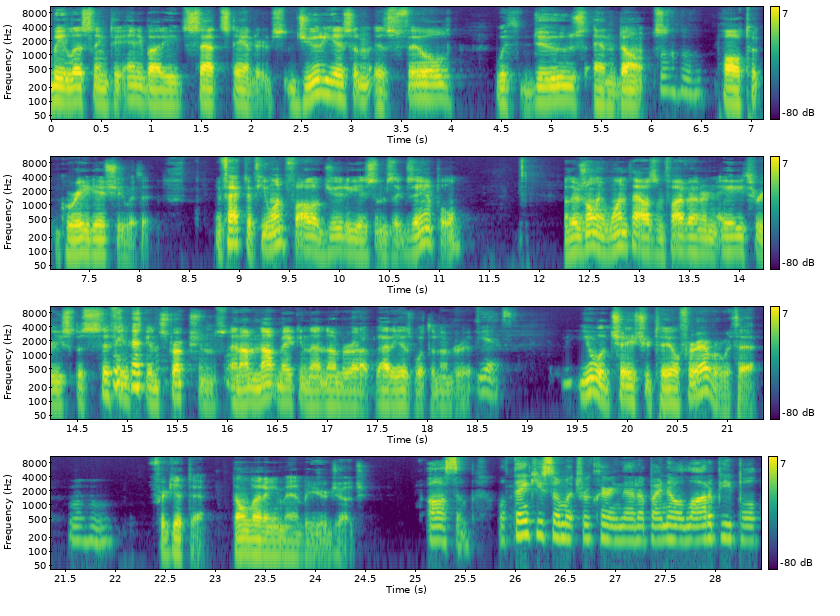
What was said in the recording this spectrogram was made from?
be listening to anybody set standards. Judaism is filled with do's and don'ts. hmm Paul took great issue with it. In fact, if you want to follow Judaism's example, there's only 1,583 specific instructions, and I'm not making that number up. That is what the number is. Yes. You will chase your tail forever with that. hmm Forget that. Don't let any man be your judge. Awesome. Well, thank you so much for clearing that up. I know a lot of people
